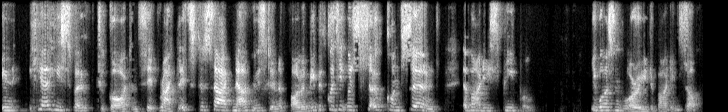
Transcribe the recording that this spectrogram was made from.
In here, he spoke to God and said, Right, let's decide now who's going to follow me because he was so concerned about his people. He wasn't worried about himself.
